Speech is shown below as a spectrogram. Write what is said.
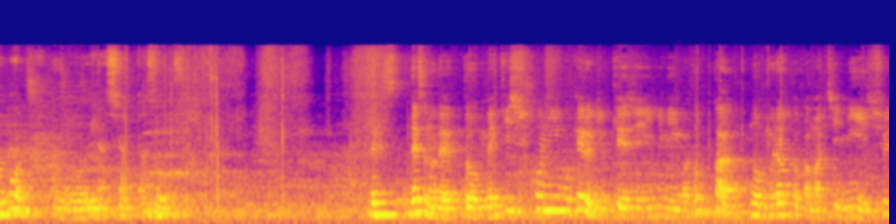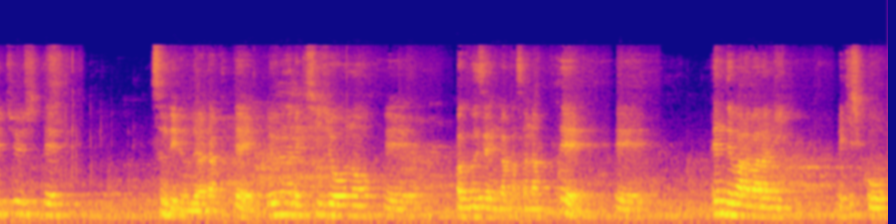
もあのいらっしゃったそうです。ですですので、えっと、メキシコにおける日系人移民はどこかの村とか町に集中して住んでいるのではなくていろいろな歴史上の、えー、偶然が重なって、えー、点でバラバラにメキシコ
